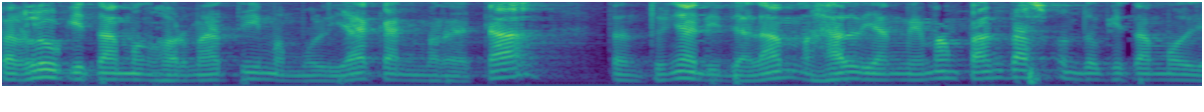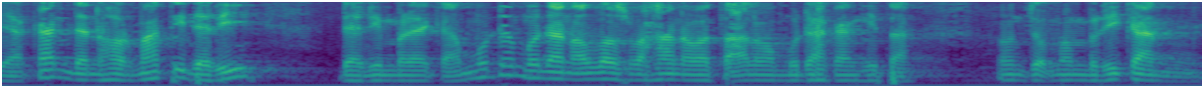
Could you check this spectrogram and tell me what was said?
perlu kita menghormati, memuliakan mereka tentunya di dalam hal yang memang pantas untuk kita muliakan dan hormati dari dari mereka. Mudah-mudahan Allah Subhanahu wa taala memudahkan kita untuk memberikan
